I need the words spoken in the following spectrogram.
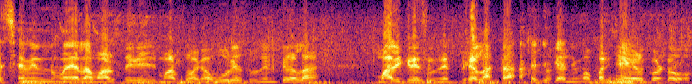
ಜಮೀನ್ ಮನೆ ಎಲ್ಲ ಮಾಡಿಸ್ತೀವಿ ಮಾಡಿಸುವಾಗ ಊರ ಹೆಸರು ನೆನಪಿರಲ್ಲ, ಮಾಲೀಕರ ಹೆಸರು ನೆನಪಿರಲ್ಲ ಈಗ ನಿಮ್ಮ ಪರಿಚಯ ಹೇಳ್ಕೊಂಡು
